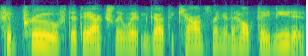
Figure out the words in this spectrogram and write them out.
could prove that they actually went and got the counseling and the help they needed.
